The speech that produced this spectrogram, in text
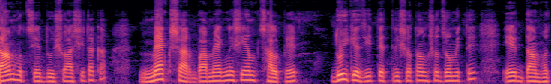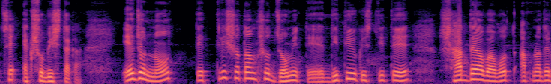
দাম হচ্ছে দুশো আশি টাকা। ম্যাকসার বা ম্যাগনেসিয়াম সালফেট দুই কেজি তেত্রিশ শতাংশ জমিতে এর দাম হচ্ছে একশো বিশ টাকা। এজন্য তেত্রিশ শতাংশ জমিতে দ্বিতীয় কিস্তিতে সার দেওয়া বাবদ আপনাদের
